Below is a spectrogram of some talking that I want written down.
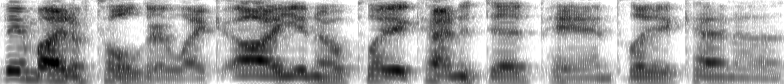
they might have told her like oh you know play it kind of deadpan play it kind of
